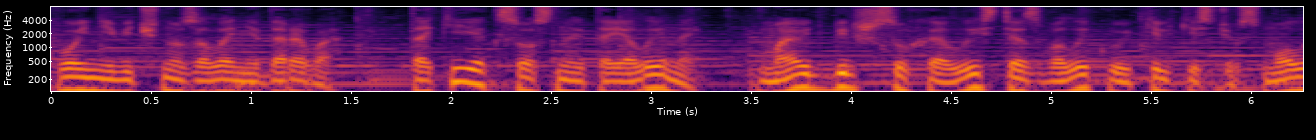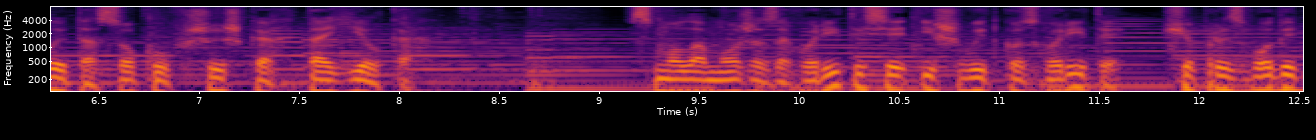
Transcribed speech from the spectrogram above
хвойні вічнозелені дерева, такі як сосни та ялини, мають більш сухе листя з великою кількістю смоли та соку в шишках та гілках. Смола може загорітися і швидко згоріти, що призводить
